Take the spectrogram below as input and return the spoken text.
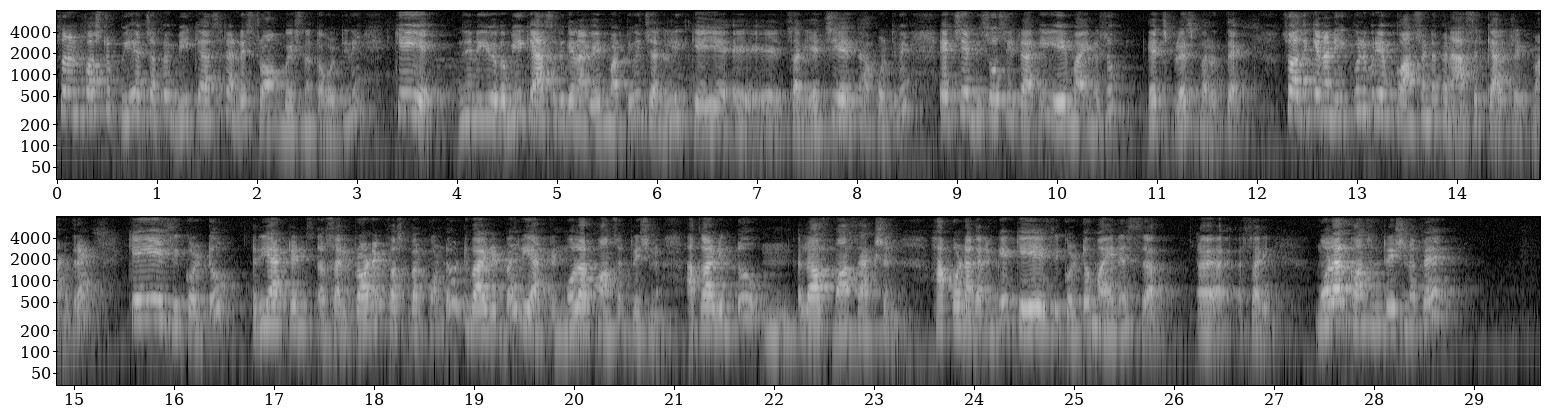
ಸೊ ನಾನು first P H of a weak acid and a strong ಬೇಸ್ನ ತೊಗೊಳ್ತೀನಿ. K A ನಿನಗೆ ಇವಾಗ ವೀಕ್ ಆ್ಯಸಿಡ್ಗೆ ನಾವೇನು ಮಾಡ್ತೀವಿ? Generally K A sorry H A ಅಂತ ಹಾಕ್ಕೊಳ್ತೀವಿ ಎಚ್ ಎ ಡಿಸೋಸಿಯೇಟ್ ಆಗಿ ಎ ಮೈನಸು ಎಚ್ ಪ್ಲಸ್ ಬರುತ್ತೆ. ಸೊ ಅದಕ್ಕೆ ನಾನು equilibrium constant of an acid calculate ಮಾಡಿದ್ರೆ K A is equal to reactant sorry product first ಬರ್ಕೊಂಡು divided by reactant molar concentration according to law of mass action ಹಾಕೊಂಡಾಗ ನಿಮಗೆ K A is equal to minus sorry molar concentration of A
